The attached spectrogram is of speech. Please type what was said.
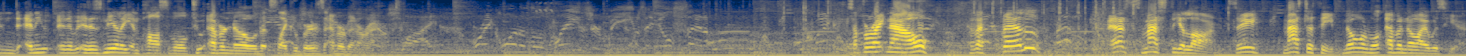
any it, it is nearly impossible to ever know that Sly Cooper has ever been around. Sly, break one of those laser beams and you'll set up. Except for right now, because I fell and I smashed the alarm. See? Master Thief. No one will ever know I was here.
